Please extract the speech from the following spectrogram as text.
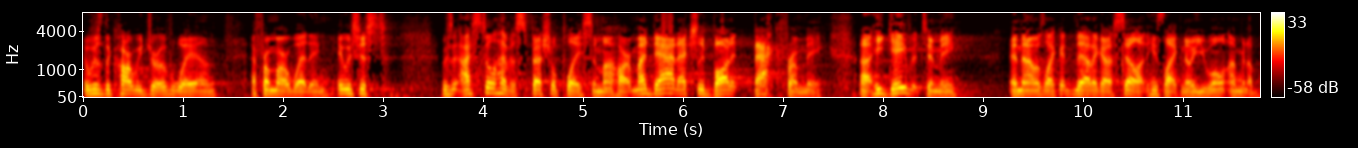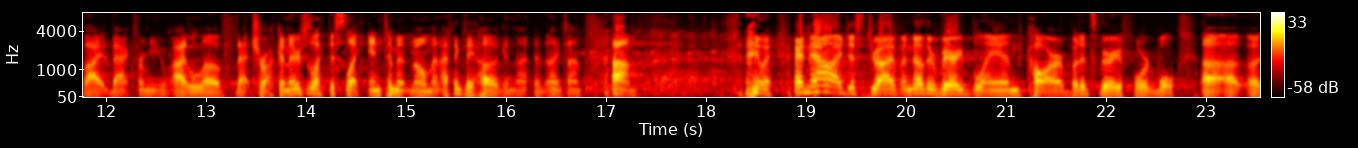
It was the car we drove away on, from our wedding. It was just was, I still have a special place in my heart. My dad actually bought it back from me. Uh, he gave it to me, and then I was like, Dad, I got to sell it. And he's like, No, you won't. I'm going to buy it back from you. I love that truck. And there's like this like intimate moment. I think they hug in the, the nighttime. Um, anyway, and now I just drive another very bland car, but it's very affordable, uh, a, a,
